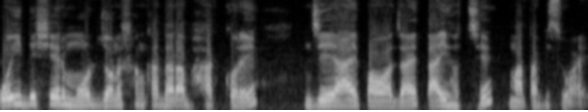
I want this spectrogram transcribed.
ওই দেশের মোট জনসংখ্যা দ্বারা ভাগ করে যে আয় পাওয়া যায় তাই হচ্ছে মাথাপিছু আয়।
